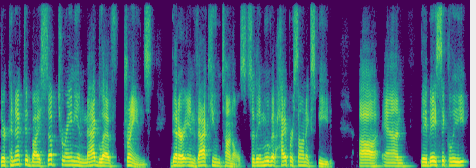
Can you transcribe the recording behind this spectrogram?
They're connected by subterranean maglev trains that are in vacuum tunnels. So they move at hypersonic speed. Uh, and they basically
